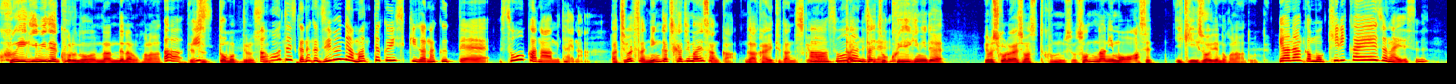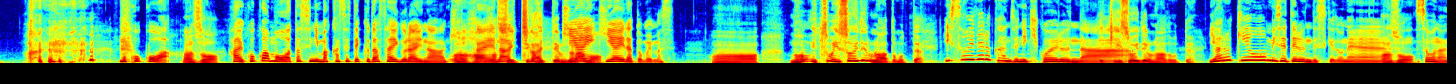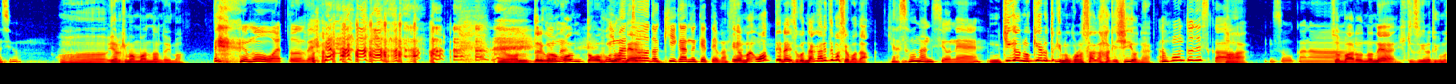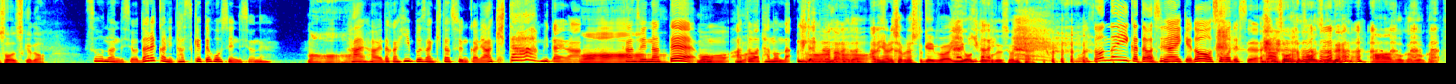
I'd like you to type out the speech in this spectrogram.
食い気味で来るのはなんでなのかなってずっと思ってるんですよ。あ本当ですか？なんか自分では全く意識がなくってそうかなみたいなあ千葉さん新勝かじまえさんかが書いてたんですけど大体、ね、そう食い気味で「よろしくお願いします」って来るんですよ。そんなにも汗行き急いでんのかなと思って。いやなんかもう切り替えじゃないです。もうここは。あそう。はいここはもう私に任せてくださいぐらいな切り替えなスイッチが入ってるんだな気合気合だと思いますあないつも急いでるなと思って。急いでる感じに聞こえるんだ。急いでるなと思って。やる気を見せてるんですけどね。あそう。そうなんですよ。あやる気満々なんだ今。もう終わったので。本当にこのオンとオフのね。今ちょうど気が抜けてます。いや、まあ、終わってないですこれ流れてますよまだ。いやそうなんですよね。気が抜ける時のこの差が激しいよね。あ本当ですか？はい。そうかな。そのバルーンのね引き継ぎの時もそうですけどそうなんですよ。誰かに助けてほしいんですよね。はいはい。だからヒープーさん来た瞬間に「あ来た!」みたいな感じになってもうあとは頼んだ。みたいな。なるほど。あれやりしゃべらしとけばいいよっていうことですよね。もうそんな言い方はしないけどそうです。あそうそうですよね。あそうかそうか。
